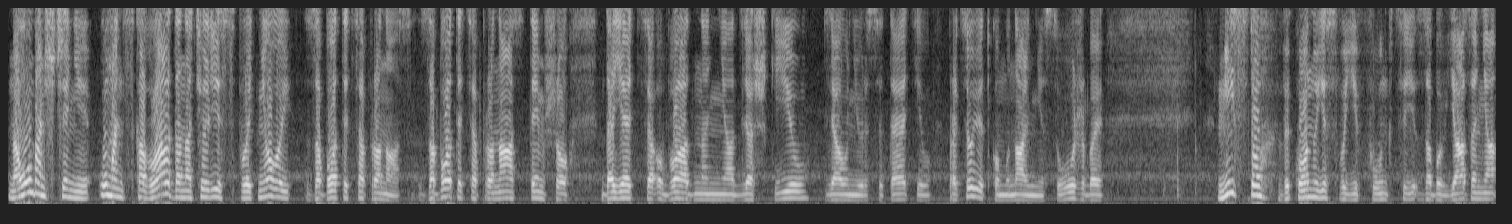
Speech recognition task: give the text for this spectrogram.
На Уманщині уманська влада на чолі з Плетньовою заботиться про нас. Заботиться про нас тим, що дається обладнання для шкіл, для університетів, працюють комунальні служби. Місто виконує свої функції, зобов'язання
